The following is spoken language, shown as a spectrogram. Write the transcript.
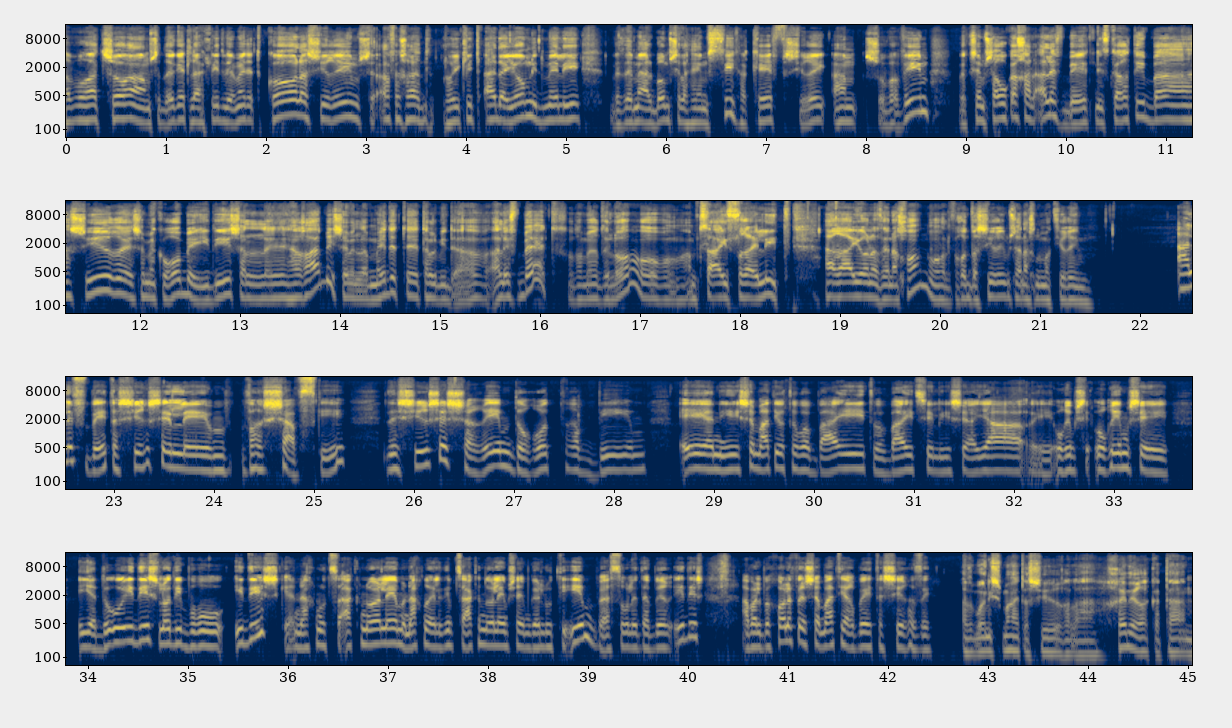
חבורת שוהם שדואגת להקליט באמת את כל השירים שאף אחד לא הקליט עד היום, נדמה לי, וזה מהאלבום שלהם, שיא הכיף, שירי עם שובבים. וכשהם שרו ככה על א' ב', נזכרתי בשיר אה, שמקורו ביידיש על אה, הרבי שמלמד את אה, תלמידיו א' ב'. זאת אומרת, זה לא המצאה ישראלית, הרעיון הזה, נכון? או לפחות בשירים שאנחנו מכירים. א' ב', השיר של ורשבסקי, זה שיר ששרים דורות רבים. אני שמעתי אותו בבית, בבית שלי, שהיה הורים, הורים שידעו יידיש, לא דיברו יידיש, כי אנחנו צעקנו עליהם, אנחנו הילדים צעקנו עליהם שהם גלותיים ואסור לדבר יידיש, אבל בכל אופן שמעתי הרבה את השיר הזה. אז בואי נשמע את השיר על החדר הקטן.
